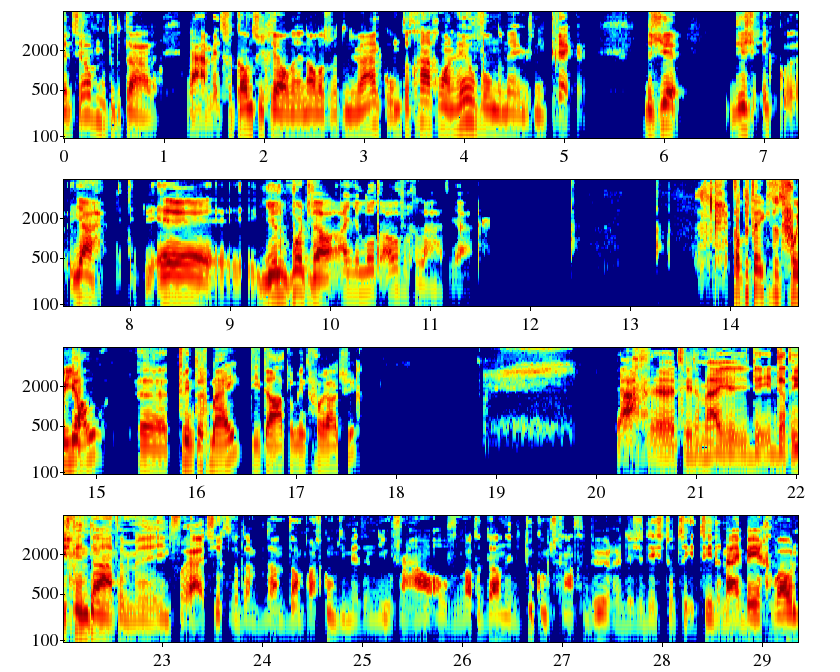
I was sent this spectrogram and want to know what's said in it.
30% zelf moeten betalen? Ja, met vakantiegelden en alles wat er nu aankomt, dat gaan gewoon heel veel ondernemers niet trekken. Dus je, dus, ja, je wordt wel aan je lot overgelaten, ja. Wat betekent het voor jou, uh, eh, 20 mei, die datum in het vooruitzicht? Ja, uh, eh, 20 mei, eh, dat is geen datum in het vooruitzicht. Want dan, dan, dan pas komt hij met een nieuw verhaal over wat er dan in de toekomst gaat gebeuren. Dus het is tot 20 mei ben je gewoon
